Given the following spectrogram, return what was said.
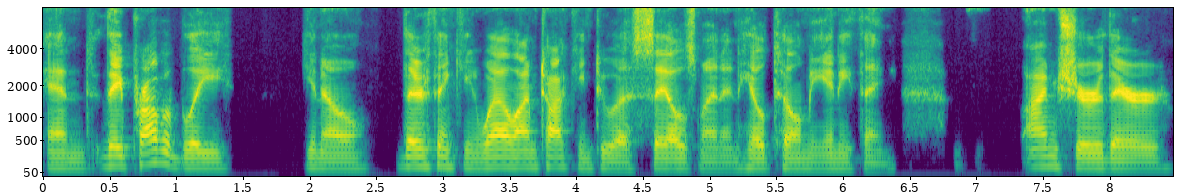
and they probably, you know, they're thinking, well, I'm talking to a salesman and he'll tell me anything. I'm sure they're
